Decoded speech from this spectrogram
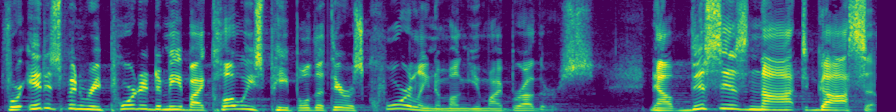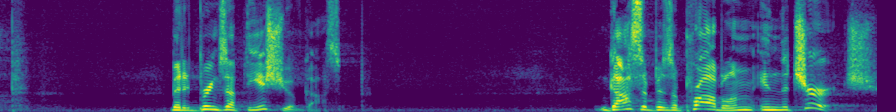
For it has been reported to me by Chloe's people that there is quarreling among you, my brothers. Now, this is not gossip, but it brings up the issue of gossip. Gossip is a problem in the church.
